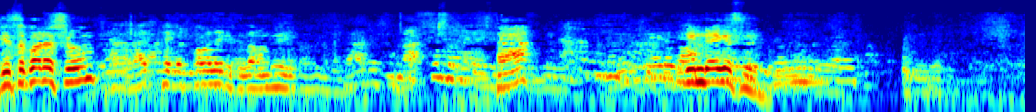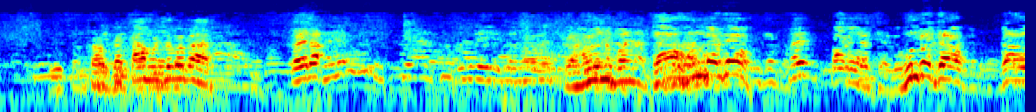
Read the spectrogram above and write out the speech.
গেছে কটার সময়? হ্যাঁ? তিনটায় গেছে। কাম হয়েছে বাবা হুন্ডা দাও হুন্ডা দাও দাও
